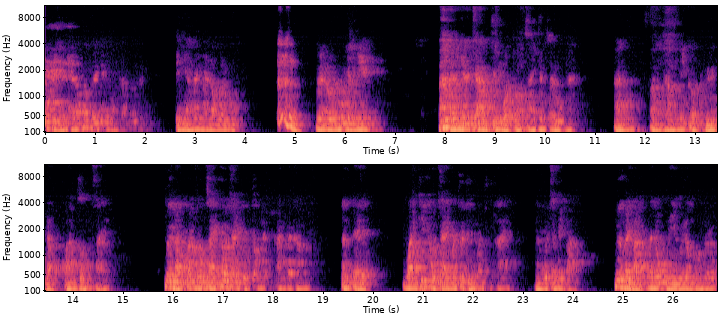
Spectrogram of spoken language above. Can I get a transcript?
น้อยอย่างนี้ยเราก็เคยเป็นหนุ่มเราก็เคยเป็นอย่างนั้นมาเราก็รู้ เมื่อเรารู้อย่างนี้พระอริยเจ้าจึงหมดสงสัยจนสรุปนะการฟังธรรมนี้ก็คือดับความสงสัย เมื่อดับความสงสัยเข้าใจถูกต้องในการกระทำตั้งแต่วันที่เข้าใจมันจะถึงวันสุดท้ายมันก็จะไม่บาปเมื่อไม่บาปนรกมีเรื่องของนรก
